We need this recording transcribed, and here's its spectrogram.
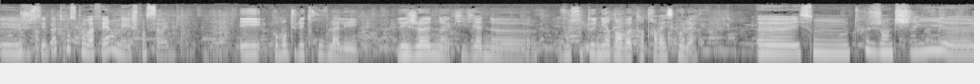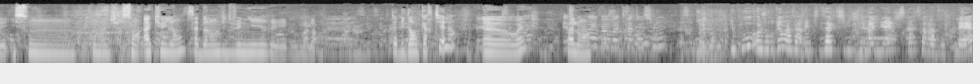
Je sais pas trop ce qu'on va faire, mais je pense que ça va être bien. Et comment tu les trouves là, les, les jeunes qui viennent euh, vous soutenir dans votre travail scolaire? Euh, ils sont tous gentils, euh, ils sont comment dire, ils sont accueillants, ça donne envie de venir et voilà. T'habites dans le quartier là? Euh, Ouais, pas loin. avoir votre attention? Du coup, aujourd'hui, on va faire des petites activités manuelles. J'espère que ça va vous plaire.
